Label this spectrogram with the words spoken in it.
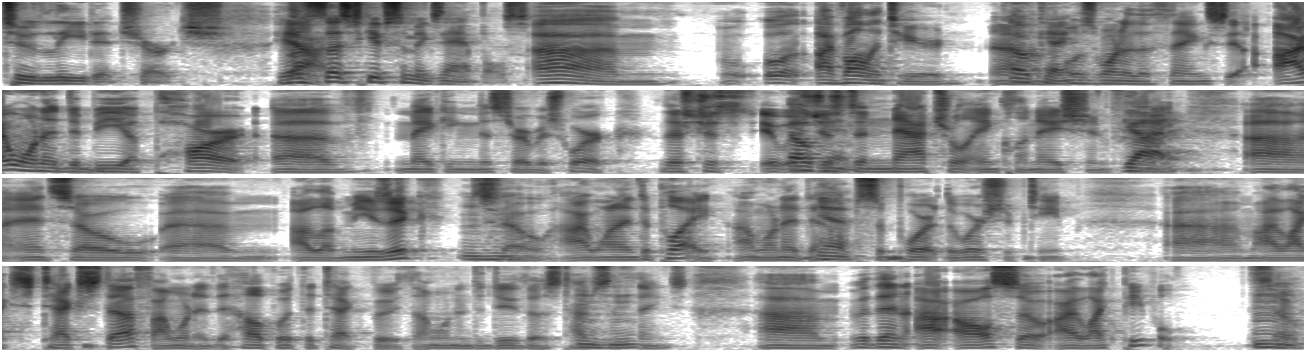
to lead at church? Yeah. Let's, let's give some examples. Um, well, I volunteered. Um, Okay. was one of the things I wanted to be a part of making the service work. That's just it was Okay. just a natural inclination for Got me. Uh, and so um, I love music, so I wanted to play. I wanted to Mm-hmm. Yeah. help support the worship team. Um, I liked tech stuff. I wanted to help with the tech booth. I wanted to do those types Mm-hmm. of things. Um, but then I also I like people, so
